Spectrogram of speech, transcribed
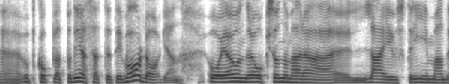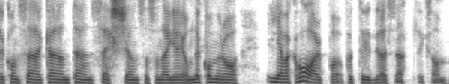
eh, uppkopplat på det sättet i vardagen. Och jag undrar också om de här eh, livestreamade konsertkarantän-sessions och sådana grejer, om det kommer att leva kvar på, på ett tydligare sätt. Liksom.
